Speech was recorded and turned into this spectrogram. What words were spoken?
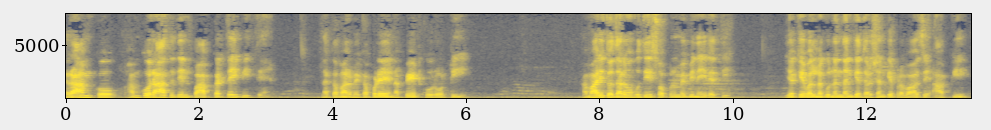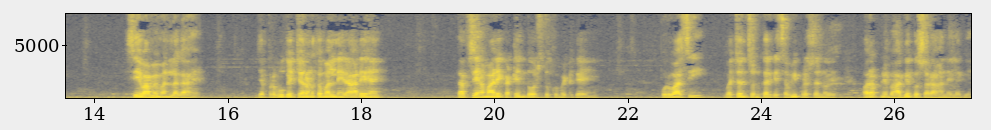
राम को, हमको रात दिन पाप करते ही बीतते हैं। न कमर में कपड़े, न पेट को रोटी हमारी तो धर्म बुद्धि स्वप्न में भी नहीं रहती। यह केवल रघुनंदन के दर्शन के प्रभाव से आपकी सेवा में मन लगा है। जब प्रभु के चरण कमल निरारे हैं, तब से हमारे कठिन दोष दुख मिट गए हैं। पूर्वासी वचन सुनकर के सभी प्रसन्न हुए और अपने भाग्य को सराहने लगे।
